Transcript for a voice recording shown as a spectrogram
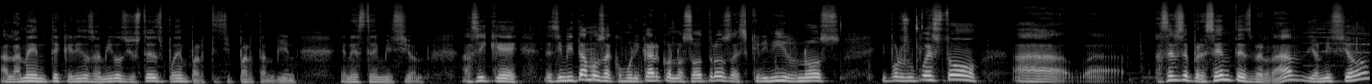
a la mente, queridos amigos, y ustedes pueden participar también en esta emisión. Así que les invitamos a comunicar con nosotros, a escribirnos y por supuesto a hacerse presentes, ¿verdad, Dionisio?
